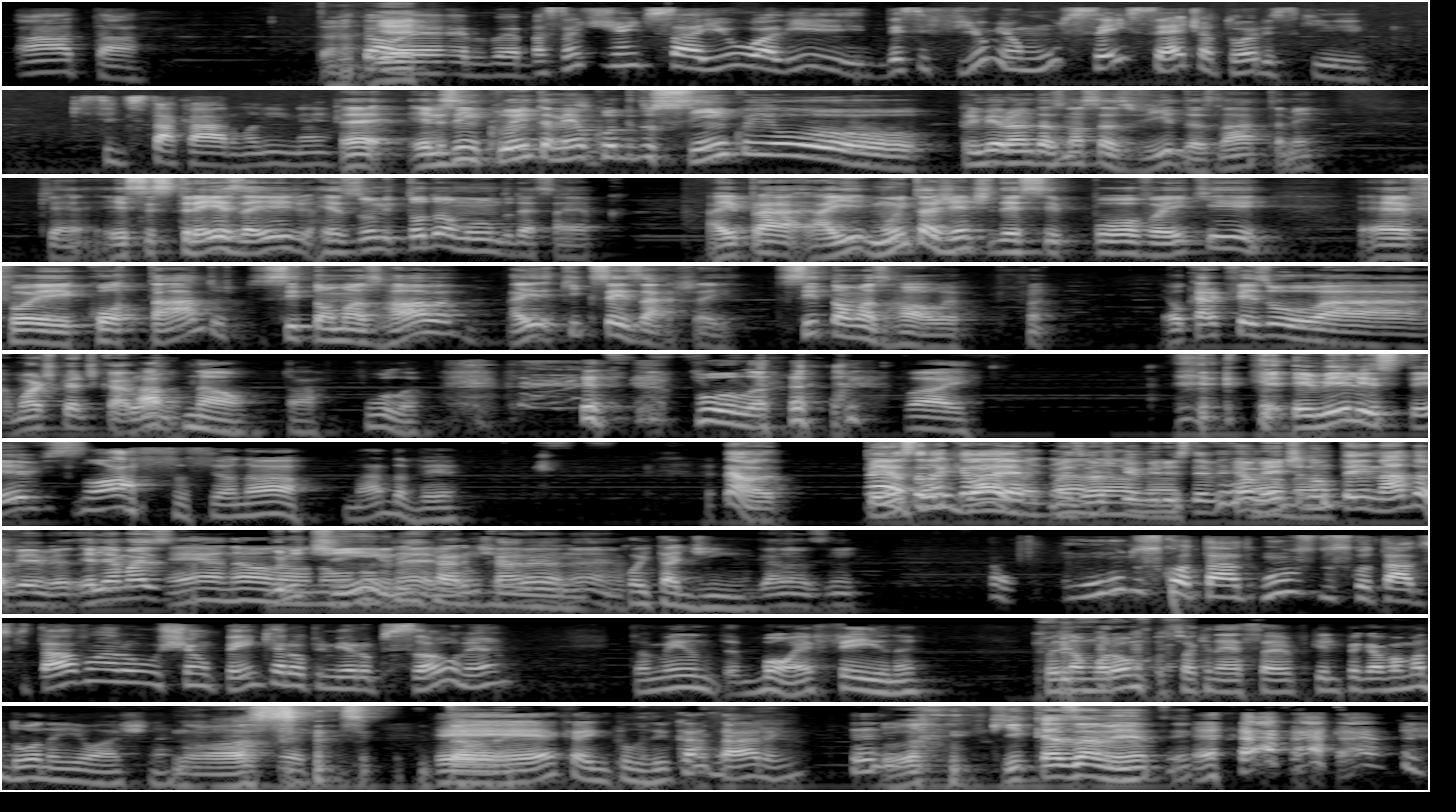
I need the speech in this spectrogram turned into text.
Ah, tá. Tá. Então, é... É, bastante gente saiu ali desse filme, uns 6, 7 atores que, que se destacaram ali, né? É, eles incluem também o Clube dos Cinco e o Primeiro Ano das Nossas Vidas lá também. Que é, esses três aí resume todo mundo dessa época. Aí, pra, aí muita gente desse povo aí que é, foi cotado, se Thomas Howell. Aí o que, que vocês acham aí? Se Thomas Howell. É o cara que fez o a Morte Pé de Carona. Ah, não, tá. Pula. Pula. Vai. Emílio Esteves. Nossa senhora, não. Nada a ver. Não, pensa naquela ligado, época, mas, não, mas eu acho que o Emílio Esteves realmente não, tem nada a ver mesmo. Ele é mais é, não, bonitinho, né? Cara é um cara, né? Coitadinho. Galãzinho. Um dos cotados, uns dos cotados que estavam era o Champagne, que era a primeira opção, né? Também, bom, é feio, né? Foi namorou, só que nessa época ele pegava a Madonna aí, eu acho, né? Nossa. É, então, é cara, inclusive casaram, hein? que casamento, hein?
